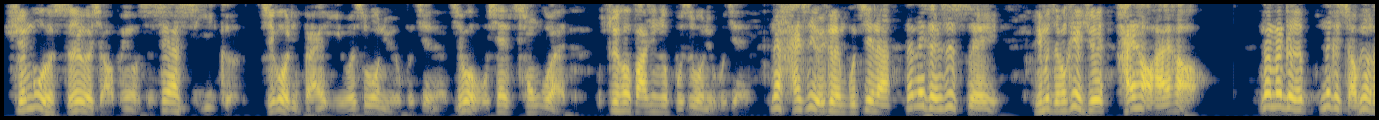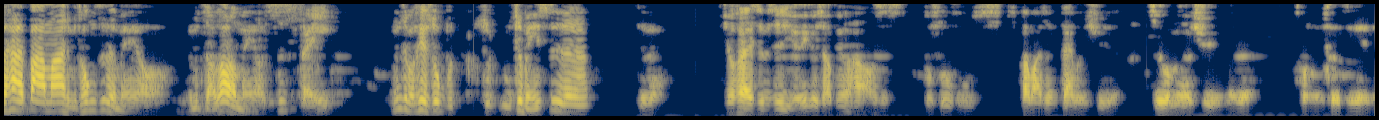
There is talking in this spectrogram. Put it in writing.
全部有十二个小朋友，只剩下十一个。结果你本来以为是我女儿不见了，结果我现在冲过来。最后发现说不是我女儿不见，那还是有一个人不见啊？那那个人是谁？你们怎么可以觉得还好还好？那那个那个小朋友的他的爸妈，你们通知了没有？你们找到了没有？是谁？你怎么可以说不就就没事了呢？对不对？就后来是不是有一个小朋友好像是不舒服，爸妈先带回去了，结果没有去那个童年课之类的。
